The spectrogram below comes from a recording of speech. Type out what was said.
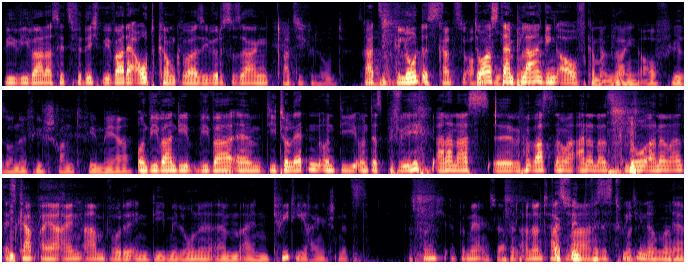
Wie, wie war das jetzt für dich? Wie war der Outcome quasi? Würdest du sagen, Hat sich gelohnt. hat sich gelohnt? Ist, Kannst du auch du hast, dein Plan oder? ging auf, kann man Plan ging sagen. auf, viel Sonne, viel Strand, viel Meer. Und wie waren die, wie war ähm, die Toiletten und die und das Buffet? Ananas, äh, was nochmal? Ananas, Klo, Ananas? Es gab ja einen Abend, wurde in die Melone ähm, ein Tweety reingeschnitzt. Das fand ich äh, bemerkenswert. Den anderen Tag Was für- war, was ist Tweety nochmal? Ja,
